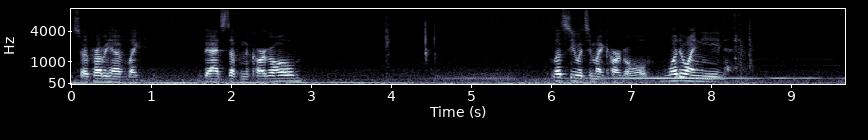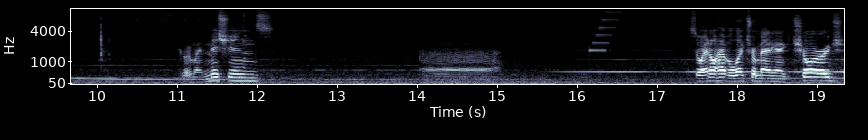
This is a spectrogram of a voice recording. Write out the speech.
So I probably have like bad stuff in the cargo hold. let's see what's in my cargo hold. What do I need? Go to my missions. Uh, so I don't have electromagnetic charge. I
